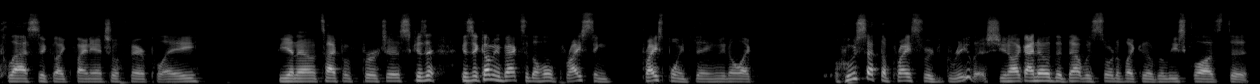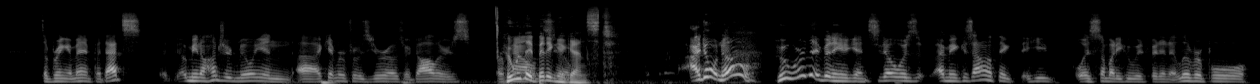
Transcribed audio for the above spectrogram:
classic like financial fair play, you know, type of purchase. Because it, because it, coming back to the whole pricing price point thing, you know, like who set the price for Grealish? You know, like I know that that was sort of like a release clause to to bring him in, but that's I mean, 100 million. Uh, I can't remember if it was euros or dollars. Or who pounds, were they bidding you know. against? I don't know who were they bidding against. You know, was I mean, because I don't think that he was somebody who would fit in at Liverpool.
